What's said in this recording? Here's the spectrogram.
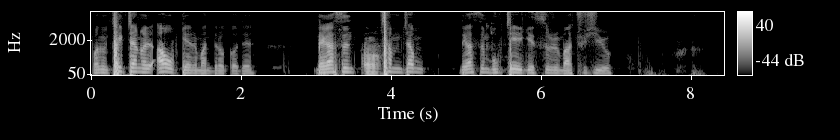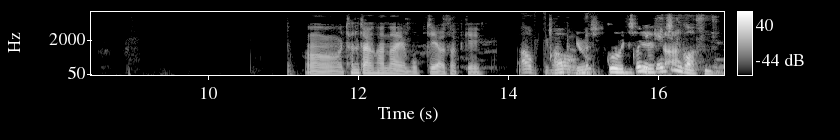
방금 책장을 9개를 만들었거든. 내가 쓴 어, 참잠 내가 쓴 목재의 개수를 맞추시오. 어, 천장 하나에 목재 여섯 개. 9개 어우, 만들었다. 뭐지? 6, 9, 이건이 7, 깨지는 것 같은데.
